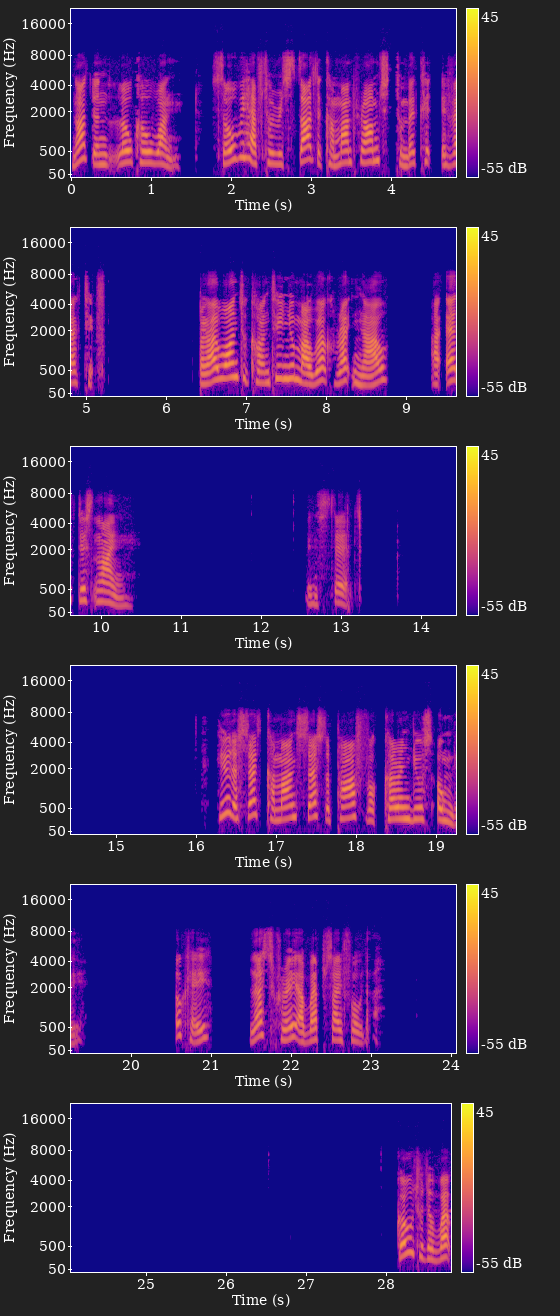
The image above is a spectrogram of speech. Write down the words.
not the local one, so we have to restart the command prompt to make it effective. But I want to continue my work right now. I add this line instead. Here the set command sets the path for current use only. Okay, let's create a website folder. Go to the web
